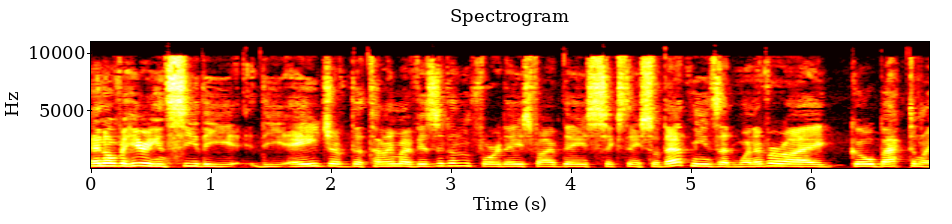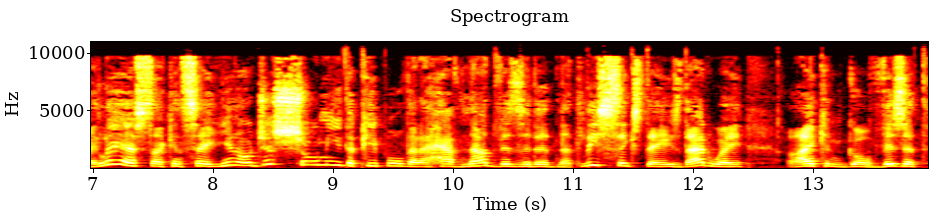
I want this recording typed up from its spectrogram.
And over here you can see the, the age of the time I visited them, four days, five days, six days. So that means that whenever I go back to my list, I can say, you know, just show me the people that I have not visited in at least six days. That way I can go visit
